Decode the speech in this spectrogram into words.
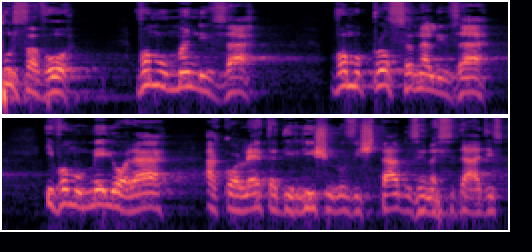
por favor, vamos humanizar, vamos profissionalizar e vamos melhorar a coleta de lixo nos estados e nas cidades.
